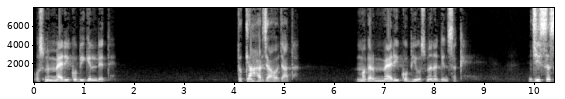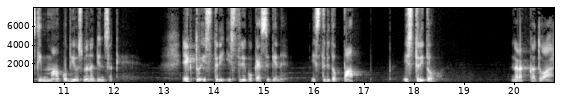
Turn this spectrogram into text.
उसमें मैरी को भी गिन लेते। तो क्या हर्जा हो जाता? मगर मैरी को भी उसमें न गिन सके। जीसस की माँ को भी उसमें न गिन सके। एक तो स्त्री स्त्री को कैसे गिने? स्त्री तो पाप, स्त्री तो नरक का द्वार।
